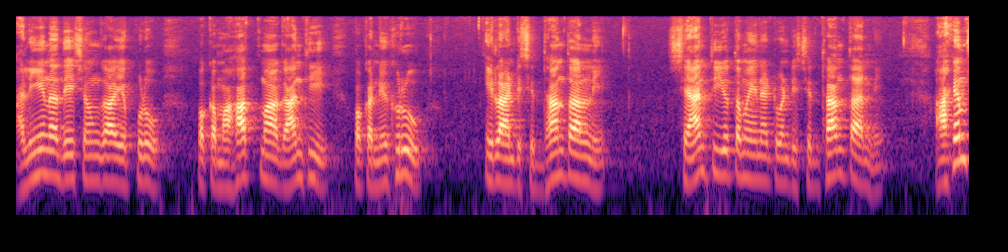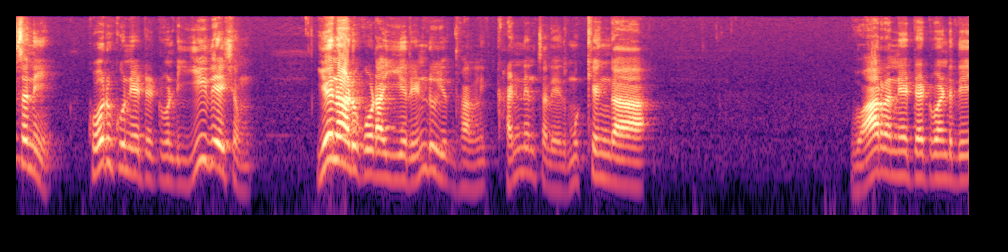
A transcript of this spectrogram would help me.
అలీన దేశంగా ఎప్పుడు ఒక మహాత్మా గాంధీ ఒక నెహ్రూ ఇలాంటి సిద్ధాంతాలని శాంతియుతమైనటువంటి సిద్ధాంతాన్ని అహింసని కోరుకునేటటువంటి ఈ దేశం ఏనాడు కూడా ఈ రెండు యుద్ధాలని ఖండించలేదు. ముఖ్యంగా వార్ అనేటటువంటిది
